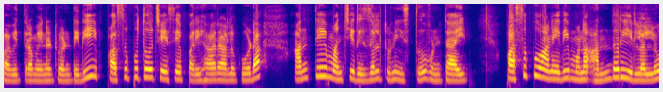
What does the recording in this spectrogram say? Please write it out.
పవిత్రమైనటువంటిది. పసుపుతో చేసే పరిహారాలు కూడా అంతే మంచి రిజల్ట్ని ఇస్తూ ఉంటాయి. పసుపు అనేది మన అందరి ఇళ్ళలో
